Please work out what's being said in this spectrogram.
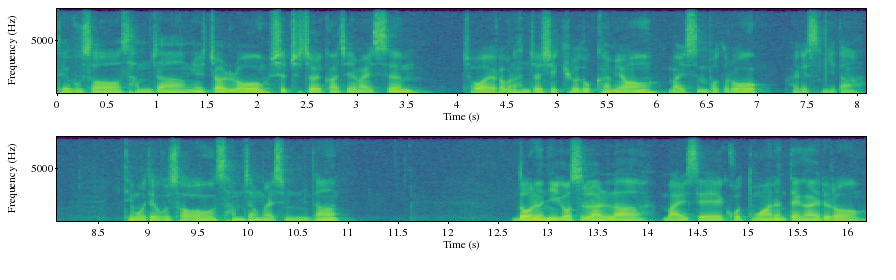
디모데후서 3장 1절로 17절까지의 말씀 저와 여러분 한 절씩 교독하며 말씀 보도록 하겠습니다. 디모데후서 3장 말씀입니다. 너는 이것을 알라 말세에 고통하는 때가 이르러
